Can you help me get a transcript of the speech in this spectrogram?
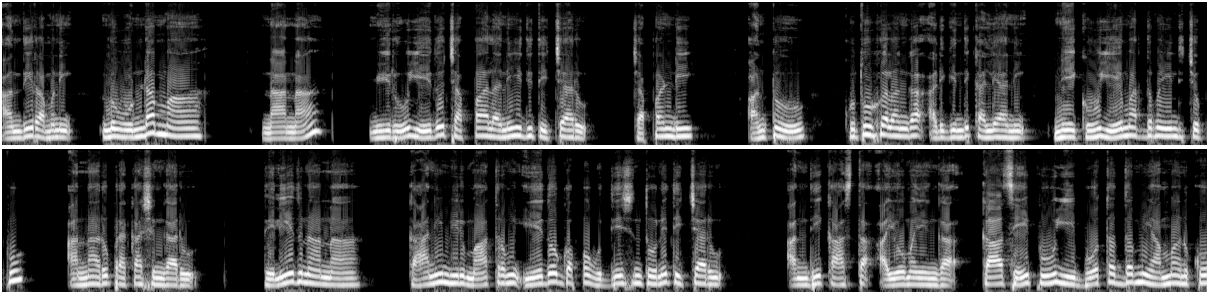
అంది రమణి. నువ్వుండమ్మా నాన్న మీరు ఏదో చెప్పాలని ఇది తెచ్చారు. చెప్పండి అంటూ కుతూహలంగా అడిగింది కళ్యాణి. నీకు ఏమర్థమైంది చెప్పు అన్నారు ప్రకాశం గారు. తెలియదు నాన్న కానీ మీరు మాత్రం ఏదో గొప్ప ఉద్దేశంతోనే తెచ్చారు. అంది కాస్త అయోమయంగా. కాసేపు ఈ భూతద్దం మీ అమ్మ అనుకో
